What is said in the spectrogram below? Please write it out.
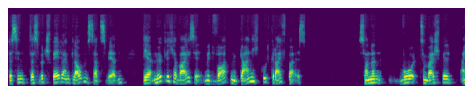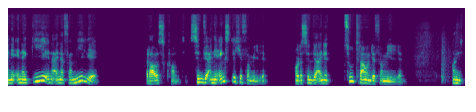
Das, sind, das wird später ein Glaubenssatz werden, der möglicherweise mit Worten gar nicht gut greifbar ist, sondern wo zum Beispiel eine Energie in einer Familie rauskommt. Sind wir eine ängstliche Familie oder sind wir eine zutrauende Familie? Und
